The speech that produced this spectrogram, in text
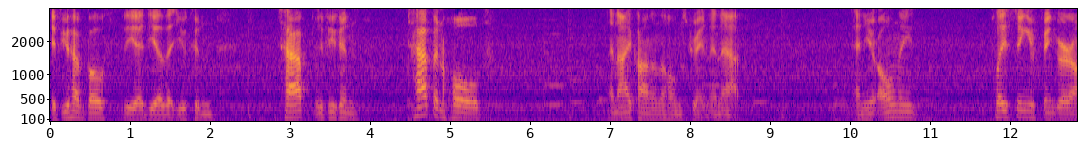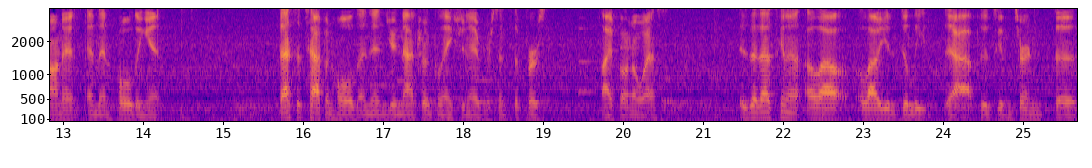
If you have both the idea that you can tap if you can tap and hold an icon on the home screen an app and you're only placing your finger on it and then holding it that's a tap and hold and then your natural inclination ever since the first iphone os is that that's gonna allow allow you to delete the app. It's gonna turn the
